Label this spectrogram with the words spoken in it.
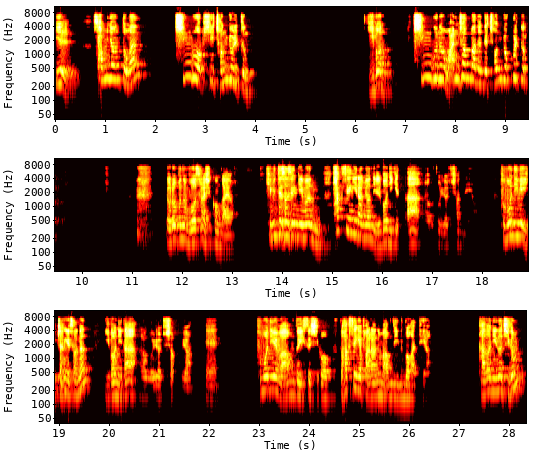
1. 3년 동안 친구 없이 전교 1등. 2번. 친구는 완전 많은데 전교 꼴등. 여러분은 무엇을 하실 건가요? 김인태 선생님은 학생이라면 1번이겠다 라고 또 올려주셨네요. 부모님의 입장에서는 2번이다 라고 올려주셨고요. 예. 부모님의 마음도 있으시고 또 학생의 바라는 마음도 있는 것 같아요. 강은이는 지금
